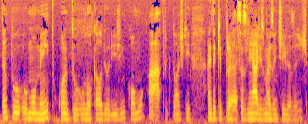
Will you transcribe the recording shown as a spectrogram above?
tanto o momento quanto o local de origem como a África. Então acho que ainda que para essas linhagens mais antigas a gente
